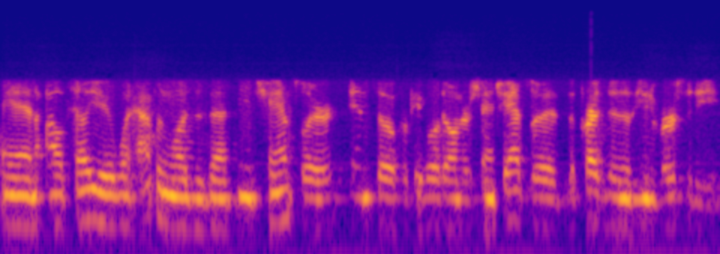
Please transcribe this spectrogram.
And I'll tell you what happened was is that the chancellor, and so for people who don't understand, chancellor, the president of the university,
